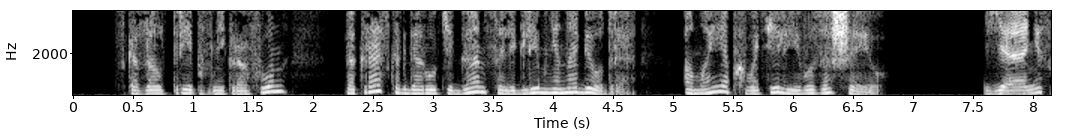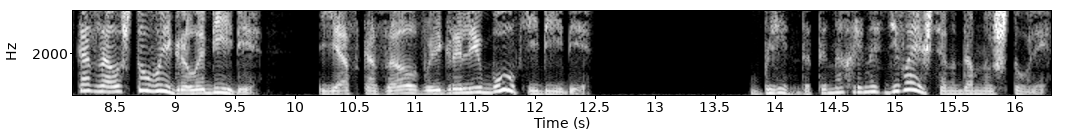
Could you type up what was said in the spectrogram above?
— сказал Треп в микрофон, как раз когда руки Ганса легли мне на бедра, а мои обхватили его за шею. «Я не сказал, что выиграла Биби. Я сказал, выиграли булки Биби». «Блин, да ты нахрен издеваешься надо мной, что ли?»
